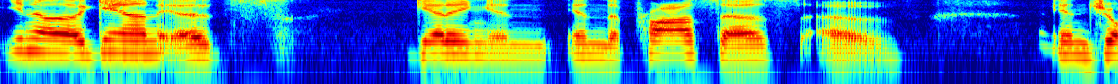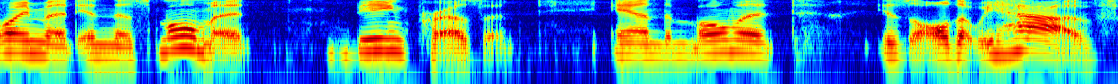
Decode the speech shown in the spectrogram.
you know, again, it's getting in, in the process of enjoyment in this moment, being present. And the moment is all that we have.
